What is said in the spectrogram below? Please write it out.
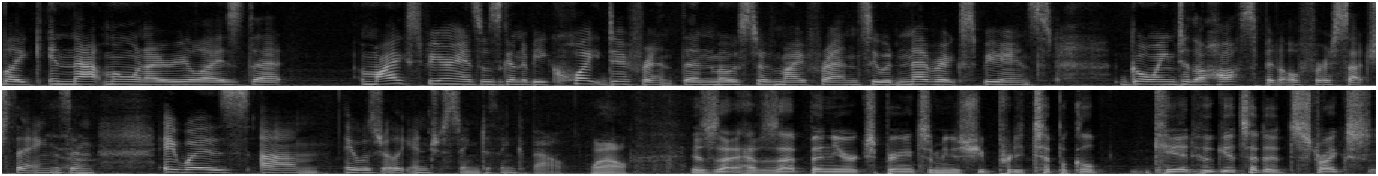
like in that moment, I realized that my experience was going to be quite different than most of my friends who had never experienced going to the hospital for such things, and it was um, it was really interesting to think about. Wow. Is that has that been your experience? I mean, is she pretty typical kid who gets it? It strikes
